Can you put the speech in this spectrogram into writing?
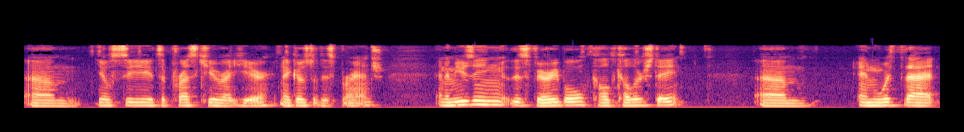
Um, you'll see it's a press Q right here, and it goes to this branch. And I'm using this variable called color state. Um, and with that,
